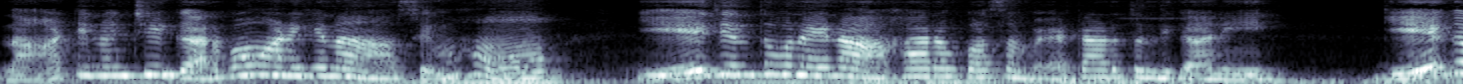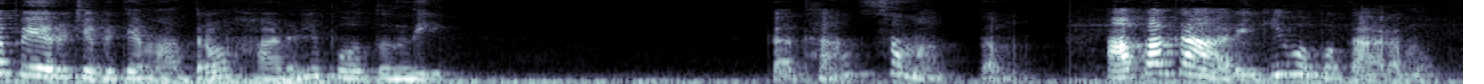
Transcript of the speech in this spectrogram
నాటి నుంచి గర్వం అణిగిన ఆ సింహం ఏ జంతువునైనా ఆహారం కోసం వేటాడుతుంది కానీ ఏగ పేరు చెబితే మాత్రం హడలిపోతుంది. కథ సమాప్తం. అపకారికి ఉపకారము.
